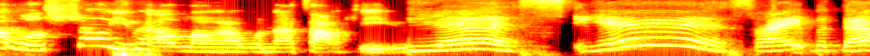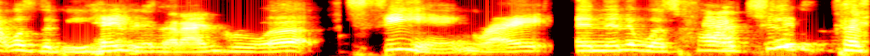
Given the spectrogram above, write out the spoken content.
I will show you how long I will not talk to you. Yes, yes, right. But that was the behavior that I grew up seeing, right? And then it was hard too because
